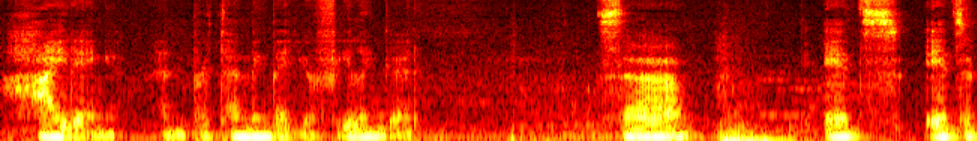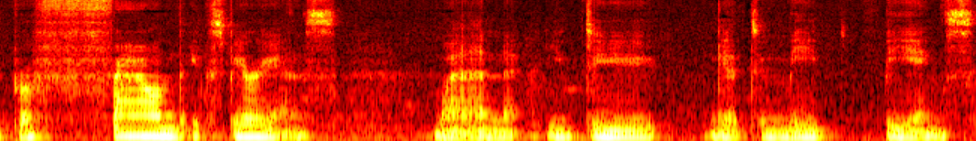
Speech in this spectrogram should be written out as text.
hiding and pretending that you're feeling good. So it's it's a profound experience when you do get to meet beings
